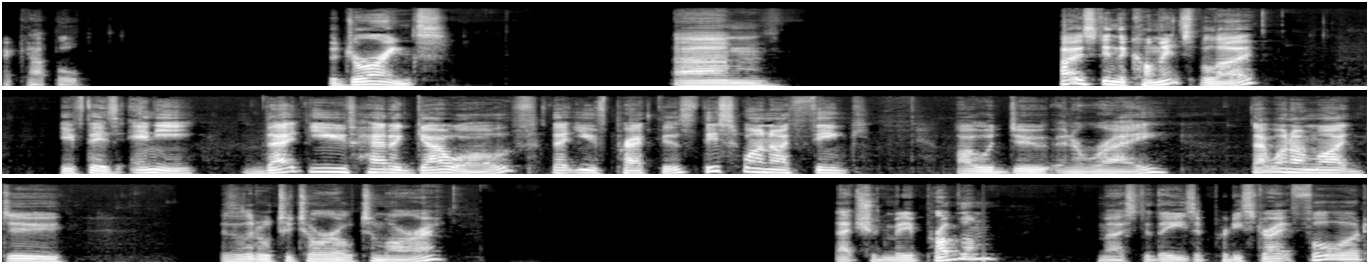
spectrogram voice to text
a couple. The drawings. Um, post in the comments below if there's any that you've had a go of, that you've practiced. This one, I think I would do an array. That one I might do as a little tutorial tomorrow. That shouldn't be a problem. Most of these are pretty straightforward.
